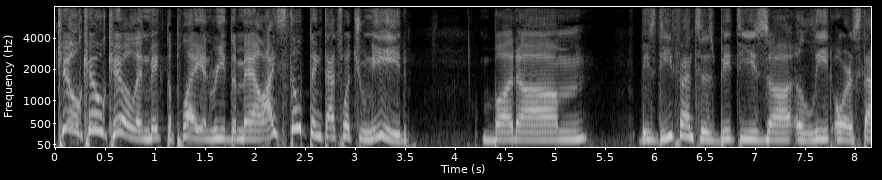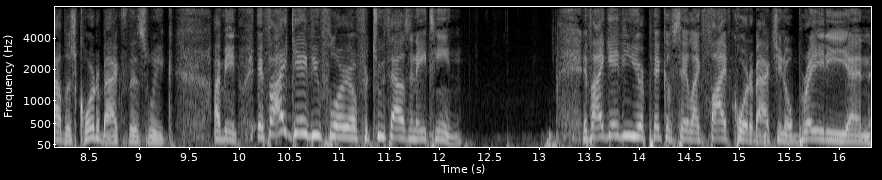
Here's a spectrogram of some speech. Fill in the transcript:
kill, kill, kill and make the play and read the mail. I still think that's what you need. But um these defenses beat these uh, elite or established quarterbacks this week. I mean, if I gave you Florio for 2018, if I gave you your pick of say like five quarterbacks, you know, Brady and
